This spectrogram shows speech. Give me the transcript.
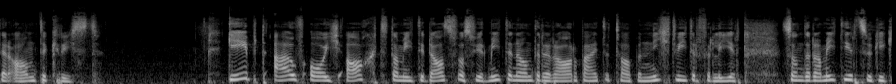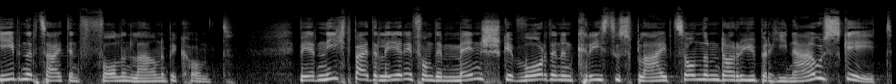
der Antichrist. Gebt auf euch acht, damit ihr das, was wir miteinander erarbeitet haben, nicht wieder verliert, sondern damit ihr zu gegebener Zeit den vollen Lernen bekommt. Wer nicht bei der Lehre von dem Mensch gewordenen Christus bleibt, sondern darüber hinausgeht,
